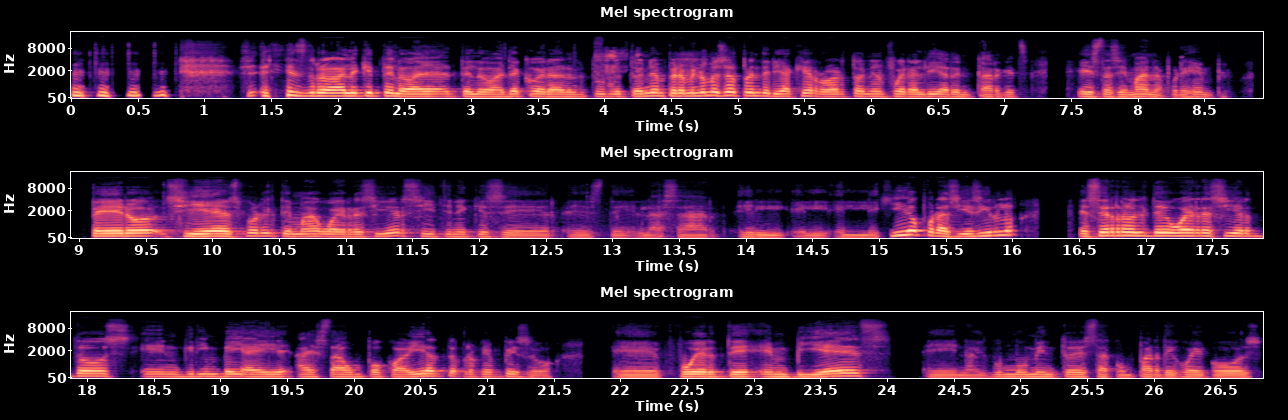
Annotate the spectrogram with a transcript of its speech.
es probable que te lo vaya, te lo vaya a cobrar Tonian, pero a mí no me sorprendería que Robert Tonian fuera el líder en targets esta semana, por ejemplo. Pero si es por el tema de wide receiver, sí tiene que ser este Lazar el, el, el elegido, por así decirlo. Ese rol de wide receiver 2 en Green Bay ha, estado un poco abierto, creo que empezó eh, fuerte en BS, en algún momento destacó un par de juegos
